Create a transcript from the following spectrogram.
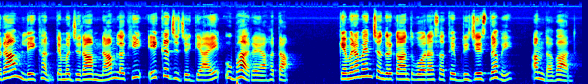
રામ લેખન તેમજ રામ નામ લખી એક જ જગ્યાએ ઊભા રહ્યા હતા. કેમેરામેન ચંદ્રકાંત વોરા સાથે બ્રિજેશ દવે, અમદાવાદ.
